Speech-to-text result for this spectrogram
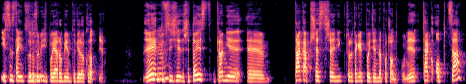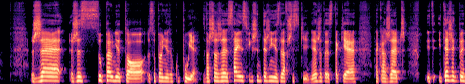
jestem w stanie to zrozumieć, mm. bo ja robiłem to wielokrotnie. Mm. W sensie, że to jest dla mnie e, taka przestrzeń, która, tak jak powiedziałem na początku, nie? tak obca, że, że zupełnie, to, zupełnie to kupuję. Zwłaszcza, że science fiction też nie jest dla wszystkich, nie? że to jest takie, taka rzecz. I, I też jakby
